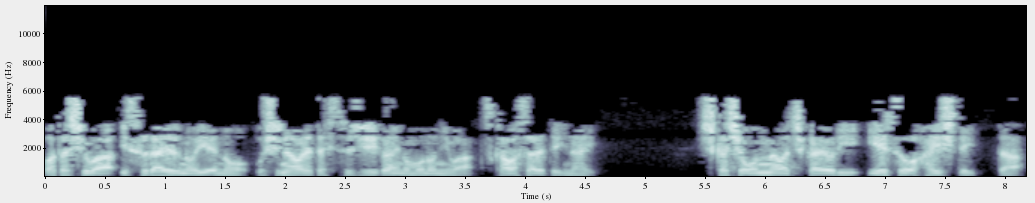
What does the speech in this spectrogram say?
私はイスラエルの家の失われた羊以外のものには使わされていない。しかし女は近寄りイエスを拝して言った。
